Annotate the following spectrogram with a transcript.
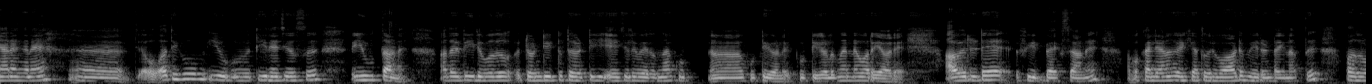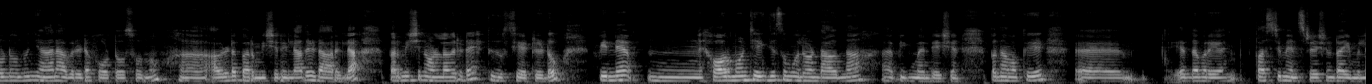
ഞാനങ്ങനെ അധികവും യൂ ടീനേജേഴ്സ് യൂത്താണ്. അതായത് ഇരുപത് ട്വന്റി ടു തേർട്ടി ഏജിൽ വരുന്ന കുട്ടികൾ കുട്ടികൾ എന്ന് തന്നെ പറയാം അവരെ. അവരുടെ ഫീഡ്ബാക്സ് ആണ്. അപ്പോൾ കല്യാണം കഴിക്കാത്ത ഒരുപാട് പേരുണ്ട് അതിനകത്ത്. അപ്പോൾ അതുകൊണ്ടൊന്നും ഞാൻ അവരുടെ ഫോട്ടോസൊന്നും അവരുടെ പെർമിഷൻ ഇല്ലാതെ ഇടാറില്ല. പെർമിഷൻ ഉള്ളവരുടെ തീർച്ചയായിട്ടും ഇടും. പിന്നെ ഹോർമോൺ ചേഞ്ചസ് മൂലം ഉണ്ടാകുന്ന പിഗ്മെന്റേഷൻ ഇപ്പം നമുക്ക് എന്താ പറയുക ഫസ്റ്റ് മെൻസ്ട്രേഷൻ ടൈമിൽ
